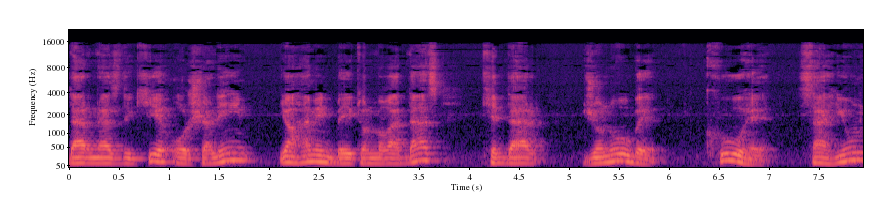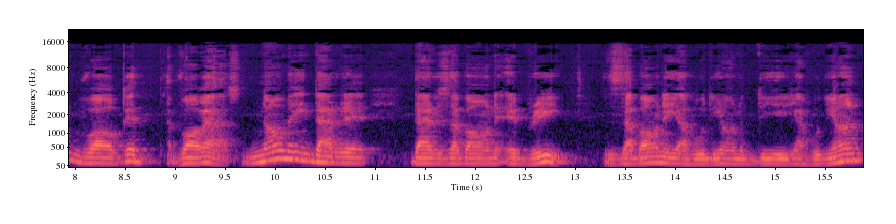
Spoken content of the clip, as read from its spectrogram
در نزدیکی اورشلیم یا همین بیت المقدس که در جنوب کوه صهیون واقع, واقع است. نام این دره در زبان عبری زبان یهودیان و دی یهودیان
